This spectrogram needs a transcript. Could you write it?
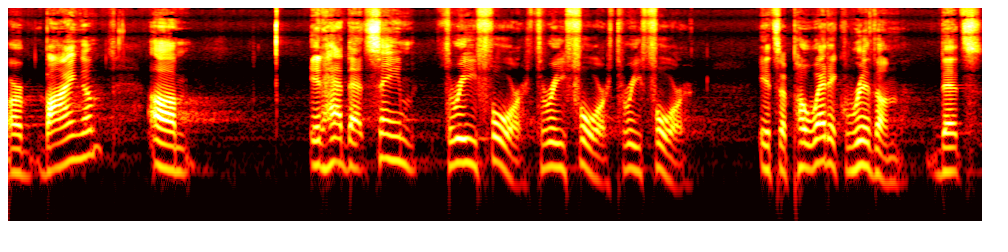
or buying them, um, it had that same three, four, three, four, three, four. It's a poetic rhythm that's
